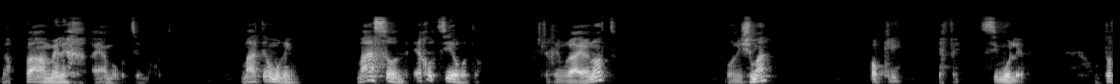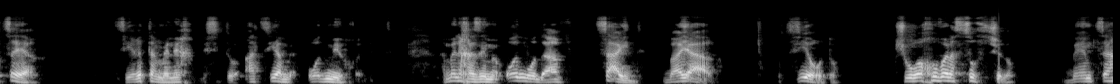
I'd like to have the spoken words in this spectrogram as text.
והפעם המלך היה מרוצה מאוד. מה אתם אומרים? מה הסוד? איך הוא צייר אותו? יש לכם רעיונות? בואו נשמע. אוקיי, יפה, שימו לב. אותו צייר צייר את המלך בסיטואציה מאוד מיוחדת. המלך הזה מאוד מאוד אהב ציד ביער. הוא צייר אותו. כשהוא רכוב על הסוס שלו, באמצע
